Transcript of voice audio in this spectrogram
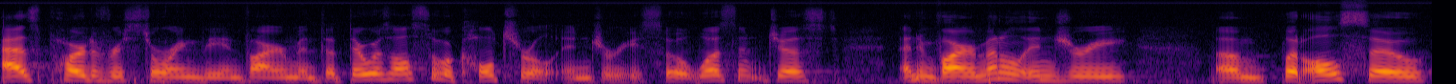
as part of restoring the environment, that there was also a cultural injury. So it wasn't just an environmental injury, um, but also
